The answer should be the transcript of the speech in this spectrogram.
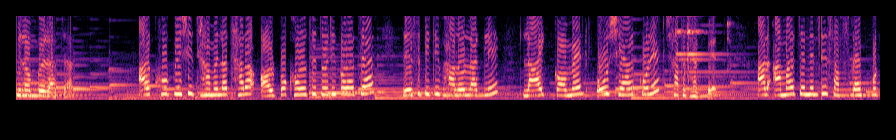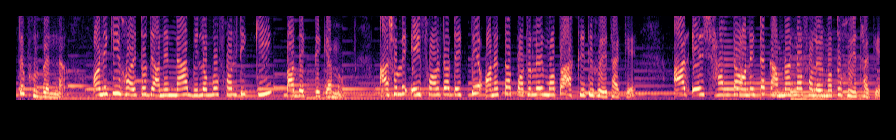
বিলম্বের আচার। আর খুব বেশি ঝামেলা ছাড়া অল্প খরচে তৈরি করা যায়। রেসিপিটি ভালো লাগলে লাইক, কমেন্ট ও শেয়ার করে সাথে থাকবেন। আর আমার চ্যানেলটি সাবস্ক্রাইব করতে ভুলবেন না। অনেকেই হয়তো জানেন না বিলম্ব ফলটি কি বা দেখতে কেমন। আসলে এই ফলটা দেখতে অনেকটা পটলের মতো আকৃতি হয়ে থাকে। আর এর স্বাদটা অনেকটা কামরাঙ্গা ফলের মতো হয়ে থাকে।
